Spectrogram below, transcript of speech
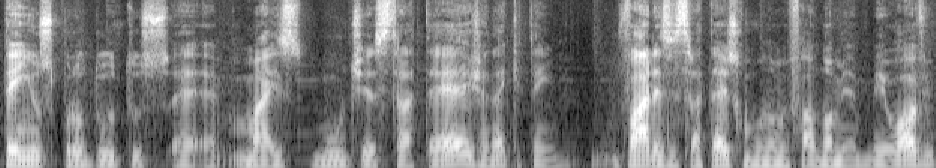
Tem os produtos é, é mais multi-estratégia, né? Que tem várias estratégias, como o nome fala, o nome é meio óbvio.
